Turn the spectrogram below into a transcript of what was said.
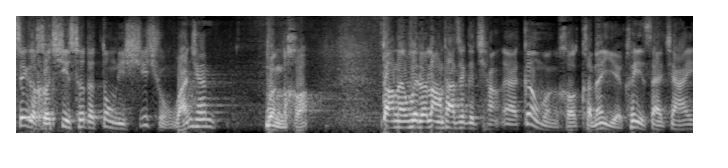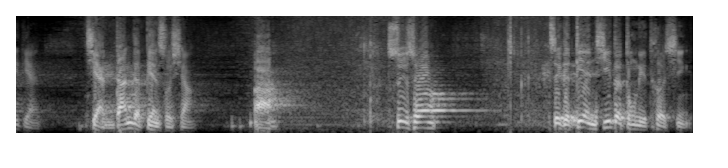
这个和汽车的动力需求完全吻合。当然，为了让它这个强呃更吻合，可能也可以再加一点简单的变速箱啊。所以说，这个电机的动力特性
